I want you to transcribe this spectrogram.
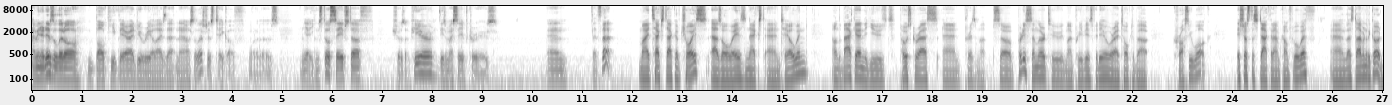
I mean, it is a little bulky there. I do realize that now. So let's just take off one of those. And yeah, you can still save stuff. Shows up here. These are my saved careers. And that's that. My tech stack of choice, as always, Next and Tailwind. On the back end, I used Postgres and Prisma. So pretty similar to my previous video where I talked about CrossyWalk. It's just the stack that I'm comfortable with. And let's dive into the code.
